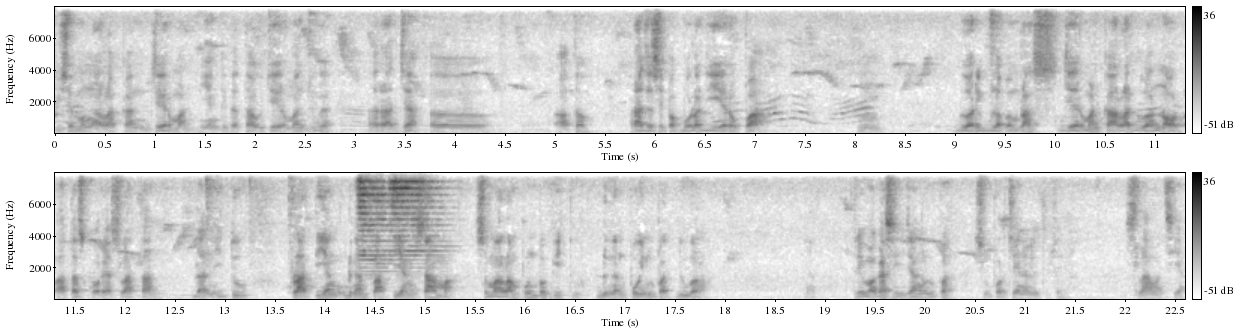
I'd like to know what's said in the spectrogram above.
bisa mengalahkan Jerman yang kita tahu Jerman juga raja eh, atau raja sepak bola di Eropa. Hmm. 2018 Jerman kalah 2-0 atas Korea Selatan. Dan itu pelatih yang dengan pelatih yang sama. Semalam pun begitu dengan poin 42 Ya, terima kasih. Jangan lupa support channel itu saya. Selamat siang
